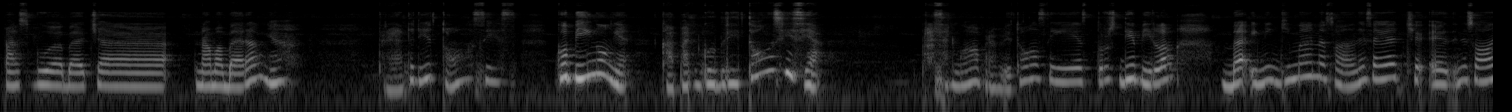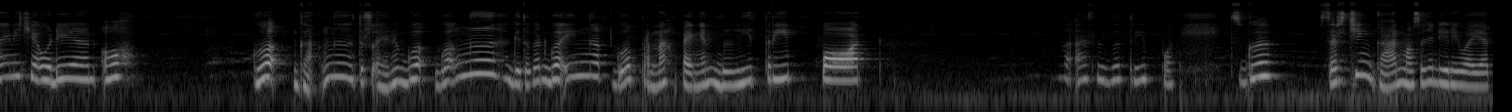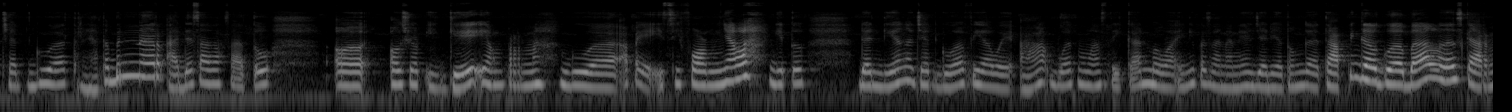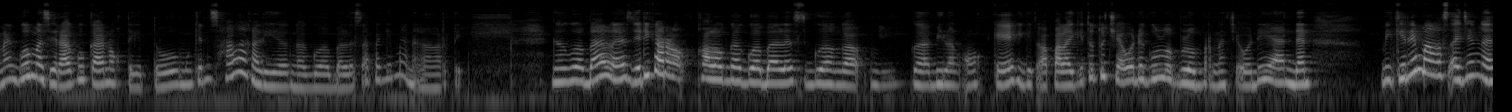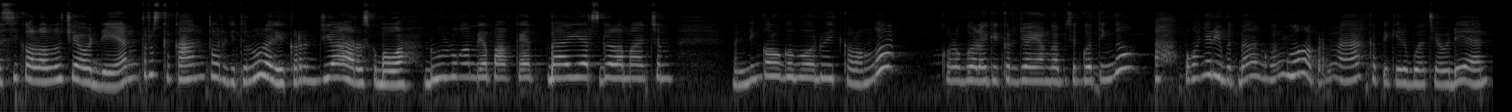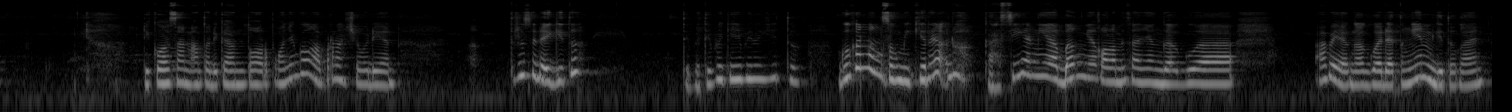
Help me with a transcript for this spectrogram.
pas gue baca nama barangnya ternyata dia tongsis. Gue bingung ya kapan gue beli tongsis ya? Perasaan gue gak pernah beli tongsis. Terus dia bilang mbak ini gimana? Soalnya saya c eh, ini soalnya ini COD-an oh gue nggak ngeh terus akhirnya gue gue ngeh gitu kan. Gue inget gue pernah pengen beli tripod. Nggak asli gue tripod. Terus gue searching kan maksudnya di riwayat chat gue ternyata bener ada salah satu uh, all shop IG yang pernah gue apa ya isi formnya lah gitu. Dan dia ngechat gue via WA buat memastikan bahwa ini pesanannya jadi atau enggak. Tapi gak gue bales karena gue masih ragu kan waktu itu. Mungkin salah kali ya gak gue bales apa gimana? Gak ngerti gak gue bales. Jadi kalau kalau gak gue bales gue nggak nggak bilang oke okay, gitu. Apalagi itu tuh cewek udah gue belum pernah COD-an dan. Mikirnya males aja gak sih kalau lu COD-an terus ke kantor gitu. Lu lagi kerja harus ke bawah dulu ngambil paket bayar segala macem. Mending kalau gue bawa duit. Kalau enggak kalau gue lagi kerja yang nggak bisa gue tinggal ah pokoknya ribet banget. Makanya gue nggak pernah kepikir buat COD-an di kosan atau di kantor pokoknya gue nggak pernah COD-an terus udah gitu tiba-tiba dia bilang gitu. Gue kan langsung mikirnya aduh kasihan nih abangnya kalau misalnya nggak gue apa ya nggak gue datengin gitu kan.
